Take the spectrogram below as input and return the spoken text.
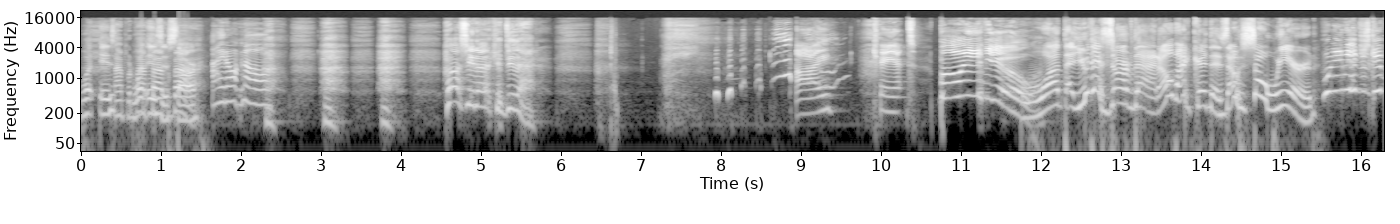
What is, what is this, Star? I don't know. Oh, see, that I can do that. I can't believe you. What? You deserve that. Oh my goodness, that was so weird. What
